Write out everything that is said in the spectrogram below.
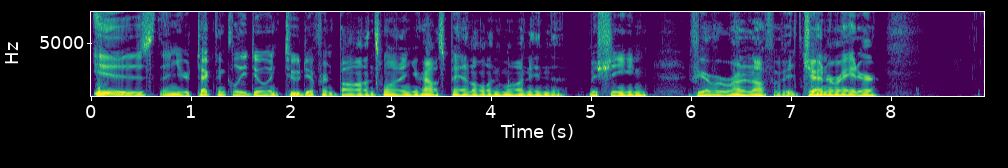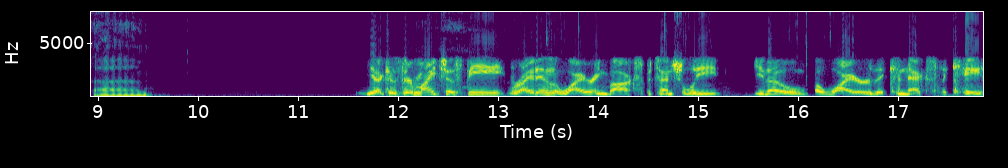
is, then you're technically doing two different bonds: one in your house panel and one in the machine. If you're ever running off of a generator, um, Yeah, because there might just be right in the wiring box potentially, you know, a wire that connects the case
